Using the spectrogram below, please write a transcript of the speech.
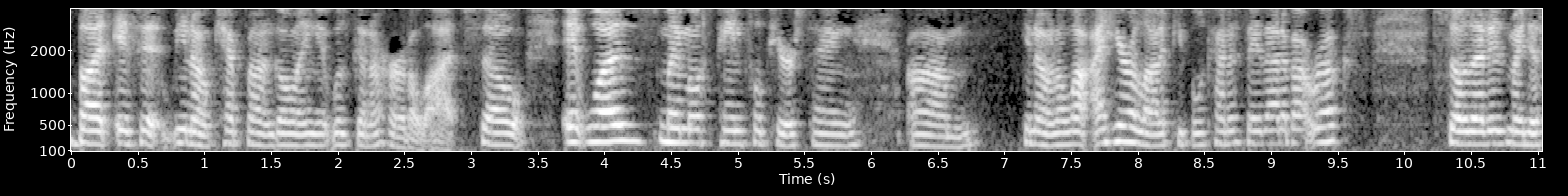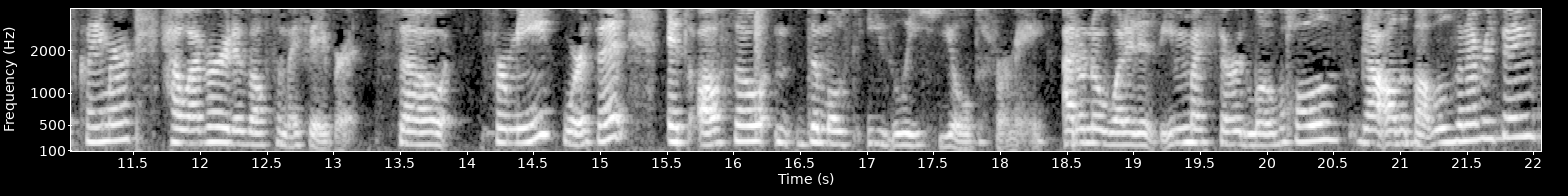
But if it, you know, kept on going, it was going to hurt a lot. So it was my most painful piercing. Um, you know, and a lot I hear a lot of people kind of say that about rooks. So that is my disclaimer. However, it is also my favorite. So for me, worth it. It's also the most easily healed for me. I don't know what it is. Even my third lobe holes got all the bubbles and everything.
